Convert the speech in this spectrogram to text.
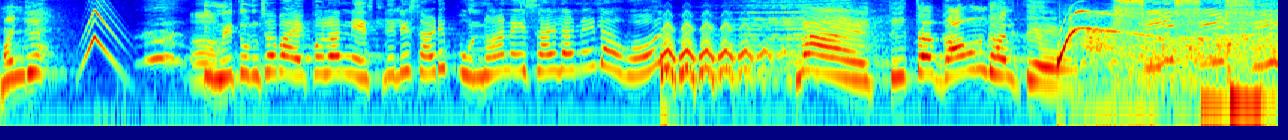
म्हणजे? तुम्ही तुमच्या बायकोला नेसलेली साडी पुन्हा नेसायला नाही लावत? नाही ती तर गाऊन घालते. शी शी शी.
